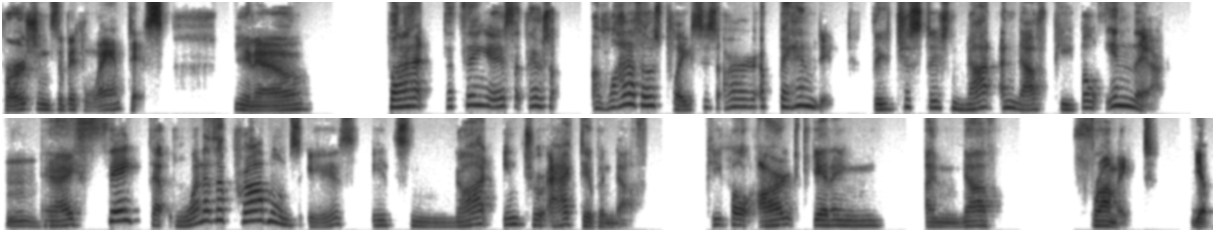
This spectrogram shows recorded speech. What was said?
versions of Atlantis, you know. But the thing is that there's a lot of those places are abandoned. They just there's not enough people in there. Hmm. And I think that one of the problems is it's not interactive enough. People aren't getting enough from it. Yep.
